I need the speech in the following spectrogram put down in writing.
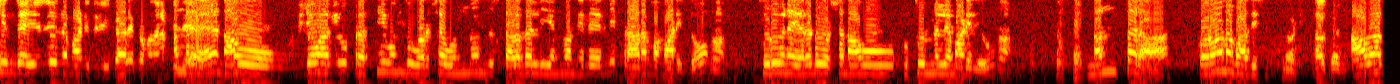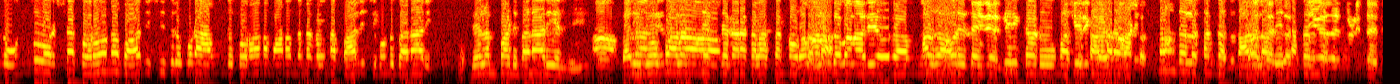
ಹಿಂದೆ ಎಲ್ಲಿಂದ ಮಾಡಿದ್ರಿ ಈ ಕಾರ್ಯಕ್ರಮ ಅಂದ್ರೆ ನಾವು ನಿಜವಾಗಿಯೂ ಪ್ರತಿ ಒಂದು ವರ್ಷ ಒಂದೊಂದು ಸ್ಥಳದಲ್ಲಿ ಎನ್ನುವ ನೆಲೆಯಲ್ಲಿ ಪ್ರಾರಂಭ ಮಾಡಿದ್ದು. ಶುರುವಿನ ಎರಡು ವರ್ಷ ನಾವು ಪುತ್ತೂರಿನಲ್ಲೇ ಮಾಡಿದೆವು. ನಂತರ ಕೊರೋನಾ ಬಾಧಿಸಿತ್ತು ನೋಡಿ. ಆವಾಗ ಒಂದು ವರ್ಷ ಕೊರೋನಾ ಬಾಧಿಸಿದ್ರು ಕೂಡ ಆ ಒಂದು ಕೊರೋನಾ ಮಾನದಂಡಗಳನ್ನ ಪಾಲಿಸಿಕೊಂಡು ಬನಾರಿ ದೇಲಂಪಾಡಿ ಬನಾರಿಯಲ್ಲಿ ಗೋಪಾಲಕೃಷ್ಣ ಯಕ್ಷಗಾನ ಕಲಾ ಸಂಘ. ಕಿರಿಕಾಡು ನಮ್ದೆಲ್ಲ ನಾವೆಲ್ಲ ಅದೇ ನೀವೆಲ್ಲ ಸರಿ.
